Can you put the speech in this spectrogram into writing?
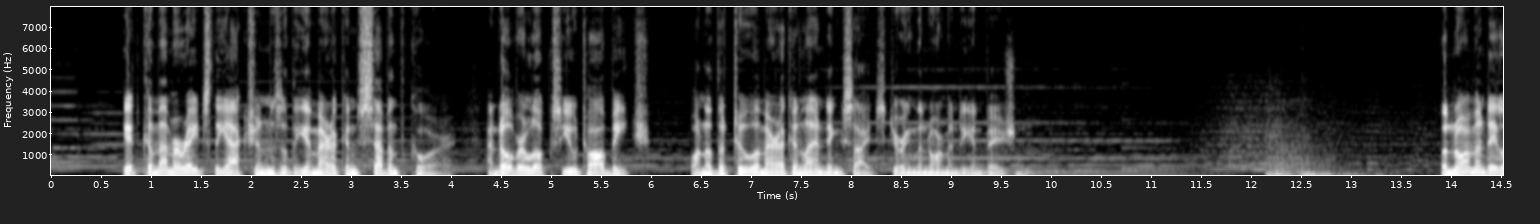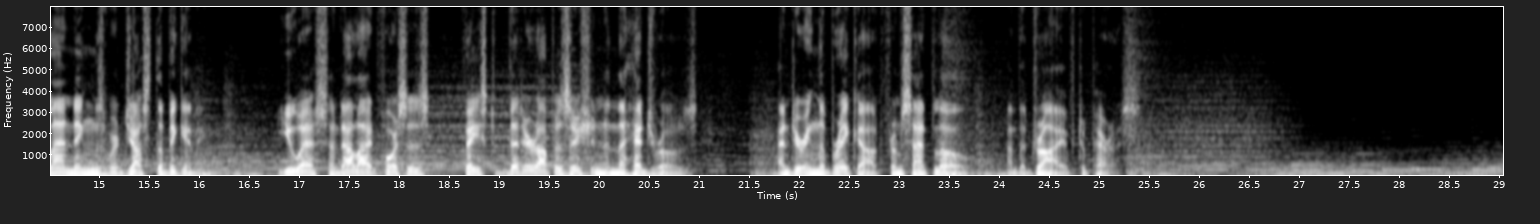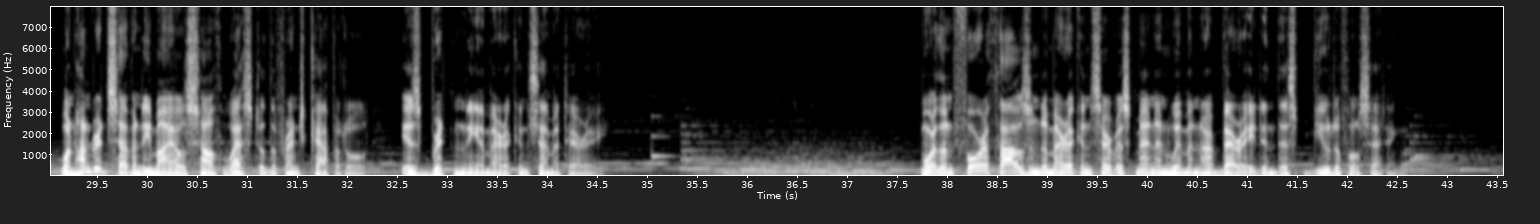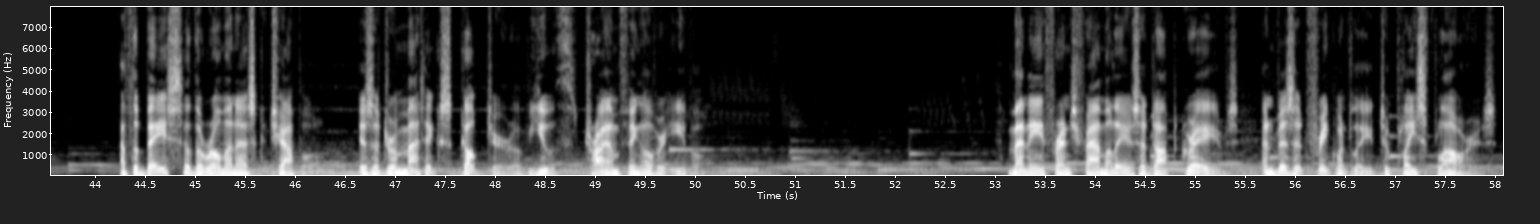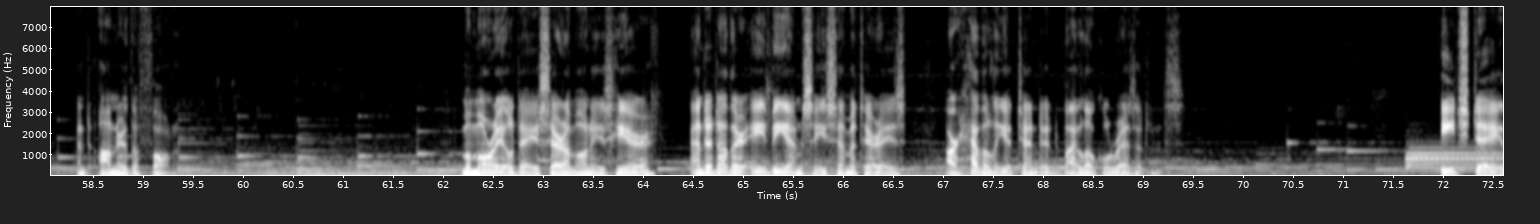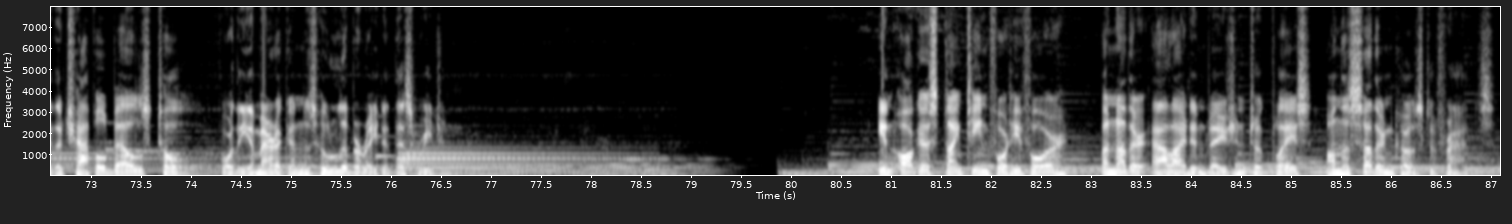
it commemorates the actions of the American 7th Corps and overlooks Utah Beach, one of the two American landing sites during the Normandy invasion. The Normandy landings were just the beginning. U.S. and Allied forces faced bitter opposition in the hedgerows and during the breakout from Saint-Lô and the drive to Paris. 170 miles southwest of the French capital is Brittany American Cemetery. More than 4,000 American servicemen and women are buried in this beautiful setting. At the base of the Romanesque chapel is a dramatic sculpture of youth triumphing over evil. Many French families adopt graves and visit frequently to place flowers and honor the fallen. Memorial Day ceremonies here and at other ABMC cemeteries are heavily attended by local residents. Each day, the chapel bells toll for the Americans who liberated this region. In August 1944, another Allied invasion took place on the southern coast of France.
